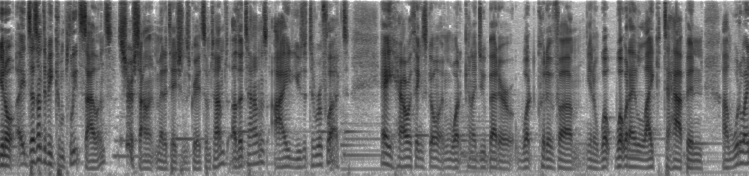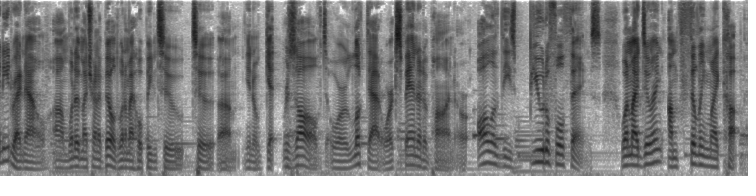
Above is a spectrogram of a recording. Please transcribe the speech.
you know it doesn't have to be complete silence sure silent meditation is great sometimes other times i use it to reflect hey, how are things going? What can I do better? What could have, um, you know, what what would I like to happen? Um, what do I need right now? Um, what am I trying to build? What am I hoping to to um, you know get resolved or looked at or expanded upon or all of these beautiful things? What am I doing? I'm filling my cup.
